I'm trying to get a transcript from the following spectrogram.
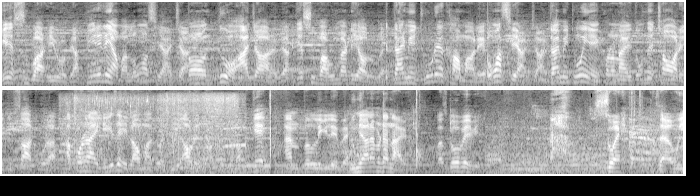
ကျွန်တော်ကတကယ်စူပါဟီးရိုဗျာပြီးတဲ့နေရာမှာလုံးဝဆရာကြကျွန်တော်သူ့ကိုအားကြရတယ်ဗျာတကယ်စူပါဝူမန်တစ်ယောက်လိုပဲဒိုင်မင်ထိုးတဲ့အခါမှာလည်းလုံးဝဆရာကြဒိုင်မင်ထိုးရင်9:36ရတယ်သူစထိုးတာ9:40လောက်မှသူကဒီအောက်တယ်ကြောက်ပေါ့နော်တကယ် unbelievable လူများလည်းမတတ်နိုင်ဘူး let's go baby ဆွဲ there we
